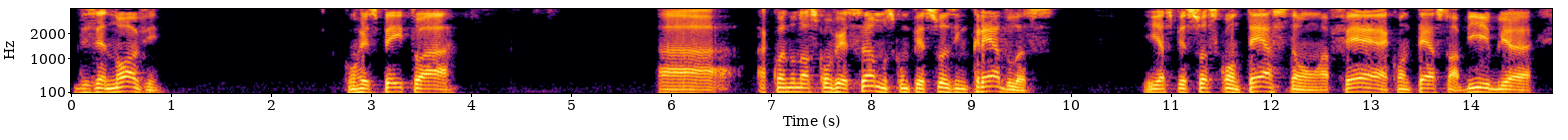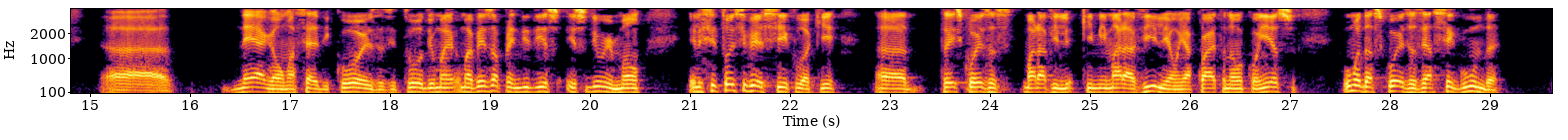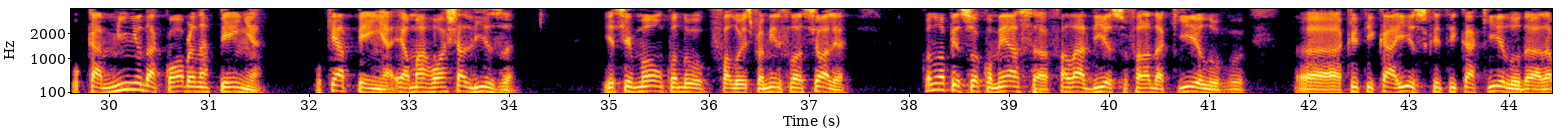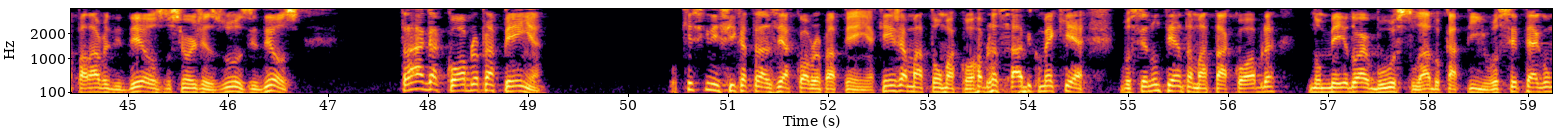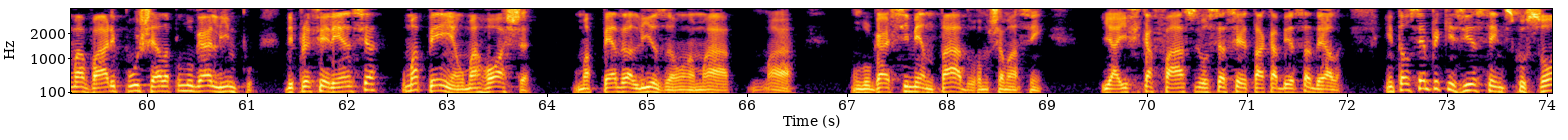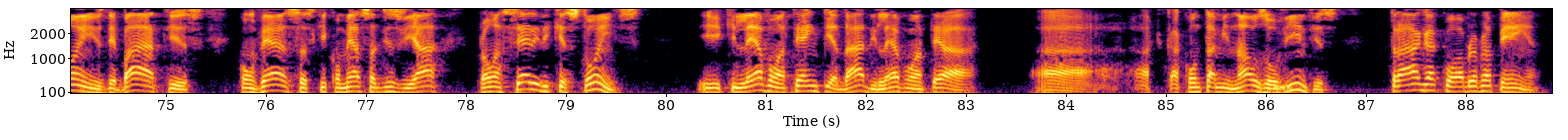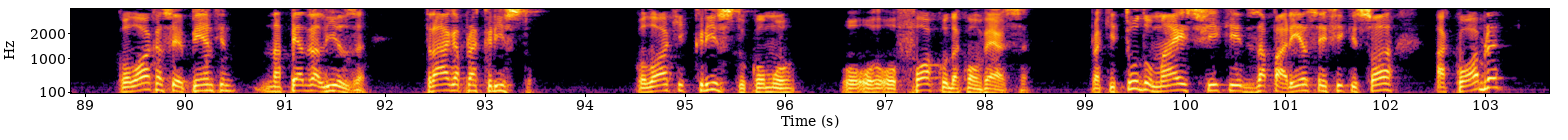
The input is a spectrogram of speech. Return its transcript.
19, com respeito a, a, a quando nós conversamos com pessoas incrédulas e as pessoas contestam a fé, contestam a Bíblia, uh, negam uma série de coisas e tudo. E uma, uma vez eu aprendi disso, isso de um irmão. Ele citou esse versículo aqui uh, três coisas que me maravilham e a quarta não conheço. Uma das coisas é a segunda, o caminho da cobra na penha. O que é a penha? É uma rocha lisa. E esse irmão, quando falou isso para mim, ele falou assim: olha, quando uma pessoa começa a falar disso, falar daquilo, uh, criticar isso, criticar aquilo da, da palavra de Deus, do Senhor Jesus e Deus, traga a cobra para a penha. O que significa trazer a cobra para a penha? Quem já matou uma cobra sabe como é que é. Você não tenta matar a cobra no meio do arbusto, lá do capim. Você pega uma vara e puxa ela para um lugar limpo. De preferência, uma penha, uma rocha, uma pedra lisa, uma, uma, um lugar cimentado, vamos chamar assim. E aí fica fácil de você acertar a cabeça dela. Então, sempre que existem discussões, debates, conversas que começam a desviar para uma série de questões, e que levam até a impiedade, levam até a, a, a, a contaminar os ouvintes, traga a cobra para a penha. Coloca a serpente na pedra lisa. Traga para Cristo. Coloque Cristo como o, o, foco da conversa. para que tudo mais fique, desapareça e fique só a cobra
